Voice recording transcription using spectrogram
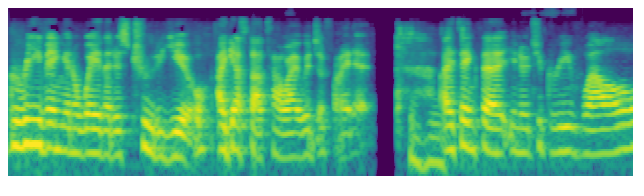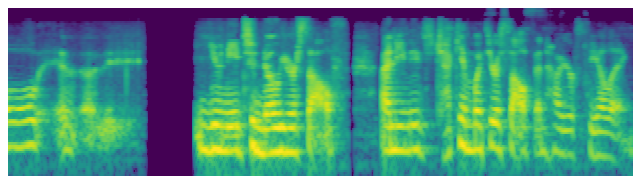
grieving in a way that is true to you. I guess that's how I would define it. Mm-hmm. I think that, you know, to grieve well, uh, you need to know yourself and you need to check in with yourself and how you're feeling.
